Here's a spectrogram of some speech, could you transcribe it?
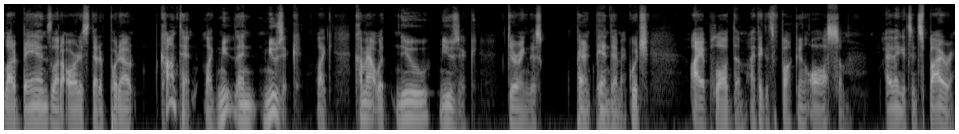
a lot of bands, a lot of artists that have put out content like mu- and music, like come out with new music during this pan- pandemic, which I applaud them. I think it's fucking awesome. I think it's inspiring.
